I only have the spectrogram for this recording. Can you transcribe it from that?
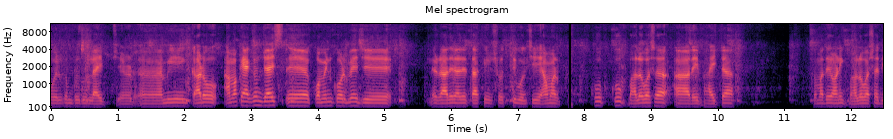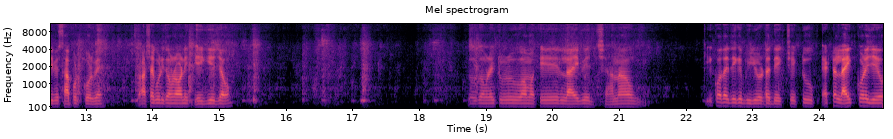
ওয়েলকাম টু দ্য লাইভ আমি কারও, আমাকে একজন যাই কমেন্ট করবে যে, রাধে রাধে তাকে সত্যি বলছি। আমার খুব খুব ভালোবাসা আর এই ভাইটা তোমাদের অনেক ভালোবাসা দিবে সাপোর্ট করবে। তো আশা করি তোমরা অনেক এগিয়ে যাও। তো তোমরা একটু আমাকে লাইভে জানাও, কি কোথায় থেকে ভিডিওটা দেখছ? একটু একটা লাইক করে যেও।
